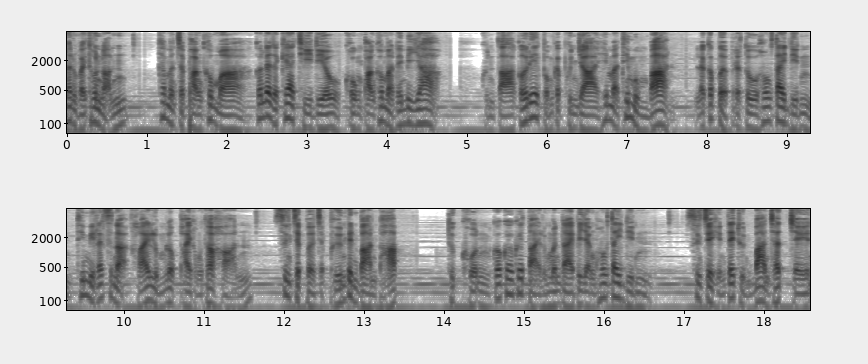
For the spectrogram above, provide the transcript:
กั้นไว้เท่านั้น ถ้ามันจะพังเข้ามาก็น่าจะแค่ทีเดียว คงพังเข้ามาได้ไม่ยาก คุณตาก็เรียกผมกับคุณยายให้มาที่มุมบ้าน แล้วก็เปิดประตูห้องใต้ดินที่มีลักษณะคล้ายหลุมหลบภัยของทหาร ซึ่งจะเปิดจากพื้นเป็นบานพับ ทุกคนก็ค่อยๆไต่ลงบันไดไปยังห้องใต้ดิน ซึ่งจะเห็นใต้ถุนบ้านชัดเจน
